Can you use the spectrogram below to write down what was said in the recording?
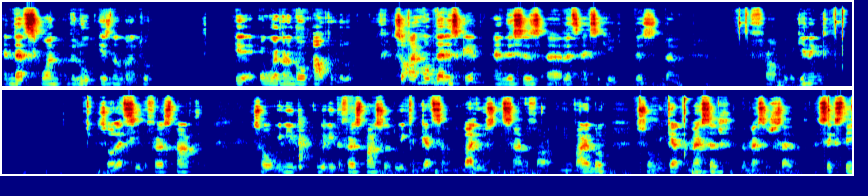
And that's when the loop is not going to, we're going to go out of the loop. So I hope that is clear. And this is, uh, let's execute this then from the beginning. So let's see the first part. So we need we need the first part so that we can get some values inside of our new variable. So we get the message. The message said 60.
